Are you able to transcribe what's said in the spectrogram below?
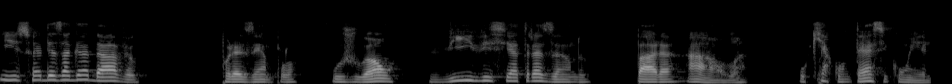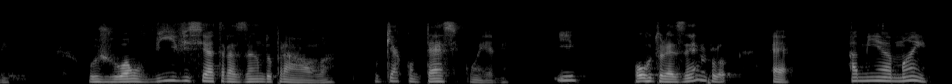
e isso é desagradável. Por exemplo, o João vive se atrasando para a aula. O que acontece com ele? O João vive se atrasando para a aula. O que acontece com ele? E outro exemplo é: a minha mãe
